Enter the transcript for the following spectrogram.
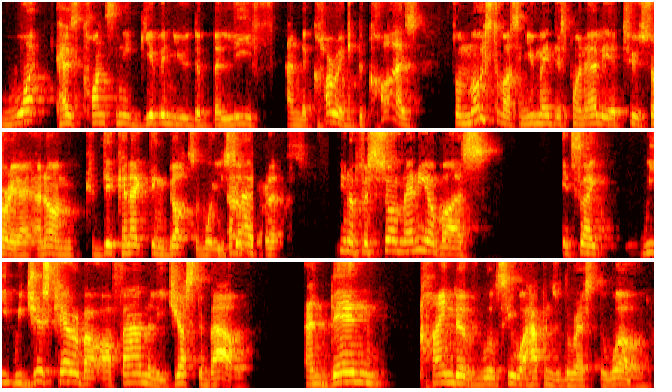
what has constantly given you the belief and the courage? Because for most of us, and you made this point earlier too. Sorry, I, I know I'm connecting dots of what you said, but you know, for so many of us, it's like we we just care about our family, just about, and then kind of we'll see what happens with the rest of the world.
